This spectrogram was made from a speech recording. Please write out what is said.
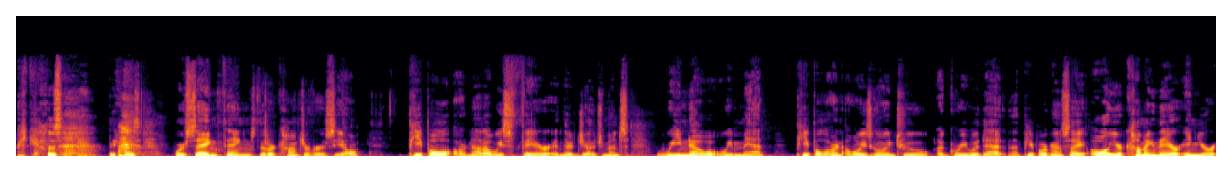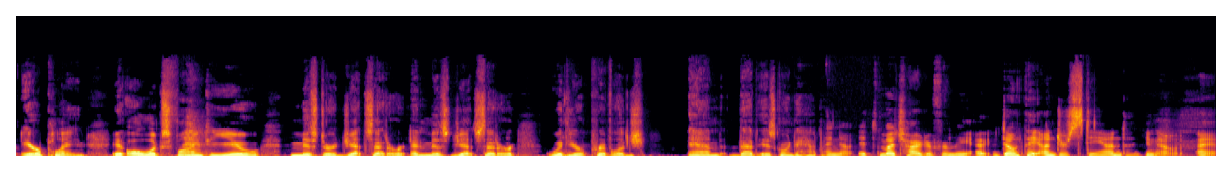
because because we're saying things that are controversial. People are not always fair in their judgments. We know what we meant. People aren't always going to agree with that. People are going to say, "Oh, you're coming there in your airplane. It all looks fine to you, Mister Jet Setter and Miss Jet Setter, with your privilege." and that is going to happen. I know it's much harder for me. Don't they understand? You know I,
